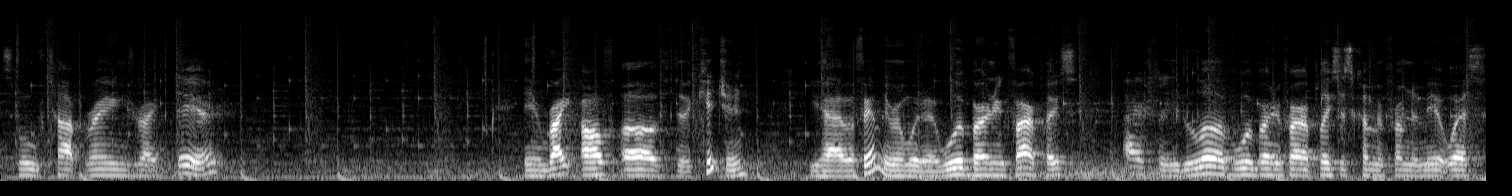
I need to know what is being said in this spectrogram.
Smooth top range right there. Then right off of the kitchen, you have a family room with a wood burning fireplace. I actually love wood burning fireplaces coming from the Midwest.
